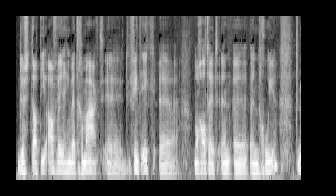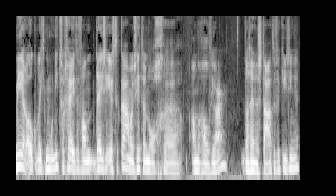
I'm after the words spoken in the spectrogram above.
Dus dat die afweging werd gemaakt, eh, vind ik eh, nog altijd een, uh, een goede. Ten meer ook omdat je moet niet vergeten van deze Eerste Kamer zit er nog uh, anderhalf jaar. Dan zijn er statenverkiezingen.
